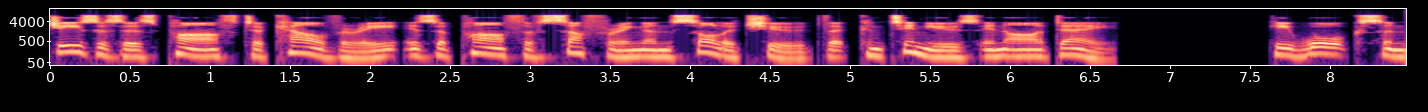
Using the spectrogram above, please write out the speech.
Jesus's path to Calvary is a path of suffering and solitude that continues in our day. He walks and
